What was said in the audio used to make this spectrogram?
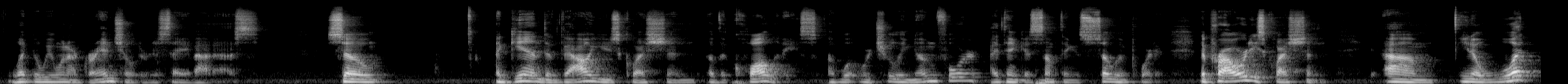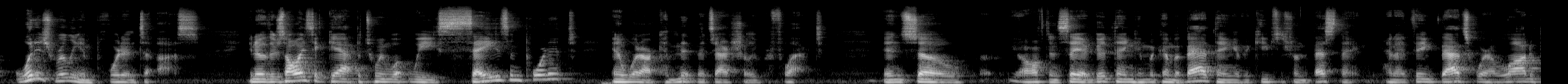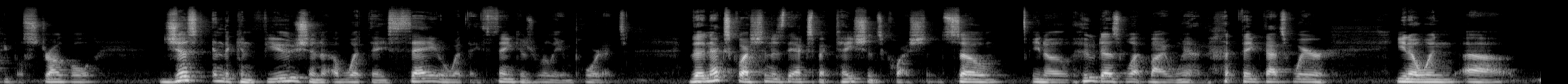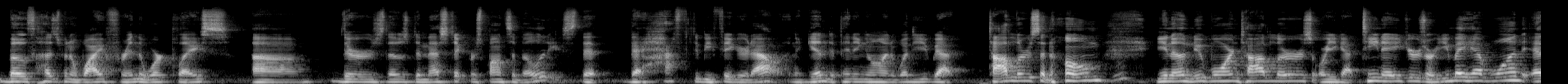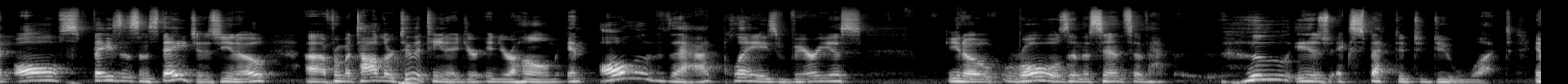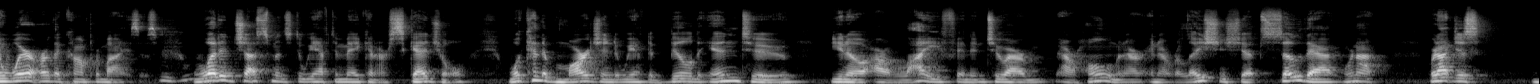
What do we want our grandchildren to say about us? So, again, the values question of the qualities of what we're truly known for, I think, is something so important. The priorities question, um, you know, what what is really important to us? You know, there's always a gap between what we say is important and what our commitments actually reflect. And so you often say a good thing can become a bad thing if it keeps us from the best thing. And I think that's where a lot of people struggle just in the confusion of what they say or what they think is really important. The next question is the expectations question. So, you know, who does what by when? I think that's where, you know, when uh, both husband and wife are in the workplace, uh, there's those domestic responsibilities that that have to be figured out. And again, depending on whether you've got toddlers at home, you know, newborn toddlers, or you got teenagers, or you may have one at all phases and stages, you know, uh, from a toddler to a teenager in your home. And all of that plays various, you know, roles in the sense of who is expected to do what and where are the compromises? Mm-hmm. What adjustments do we have to make in our schedule? what kind of margin do we have to build into you know our life and into our our home and our and our relationships so that we're not we're not just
